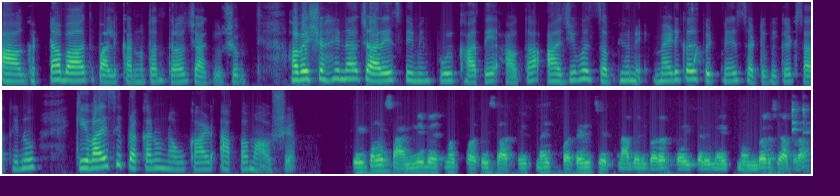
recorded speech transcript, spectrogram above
આ ઘટના બાદ પાલિકાનું તંત્ર જાગ્યું છે. હવે શહેરના ચારેય સ્વિમિંગ પુલ ખાતે આવતા આજીવન સભ્યોને મેડિકલ ફિટનેસ સર્ટિફિકેટ સાથેનું કેવાયસી પ્રકારનું નવું કાર્ડ આપવામાં આવશે. ગઈકાલે સાંજની બેચમાં છ થી સાત રીતના એક પટેલ ચેતનાબેન ભરતભાઈ કરીને એક મેમ્બર છે આપણા,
